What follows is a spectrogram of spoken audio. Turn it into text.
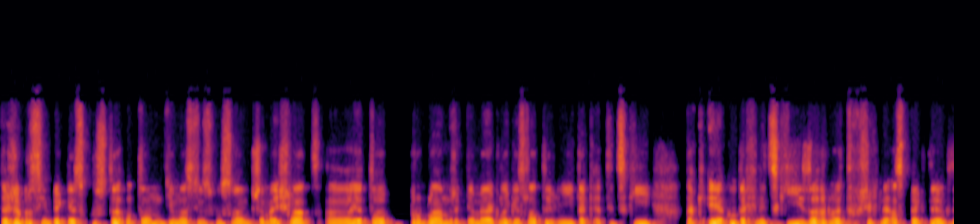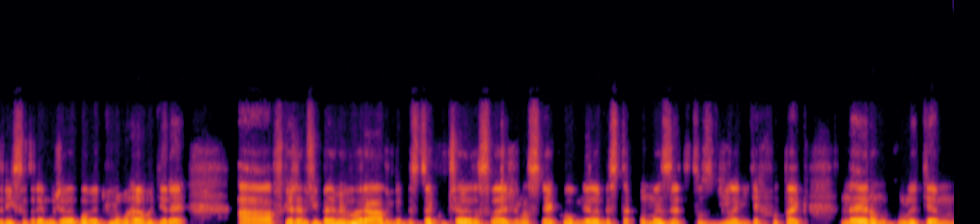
Takže prosím pěkně zkuste o tom tímhle způsobem přemýšlet. Eh, je to problém, řekněme, jak legislativní, tak etický, tak i jako technický, zahrnuje to všechny aspekty, o kterých se tady můžeme bavit dlouhé hodiny. A v každém případě bych byl rád, kdybyste jako přijeli za své, že vlastně jako měli byste omezit to sdílení těch fotek, nejenom kvůli těm,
